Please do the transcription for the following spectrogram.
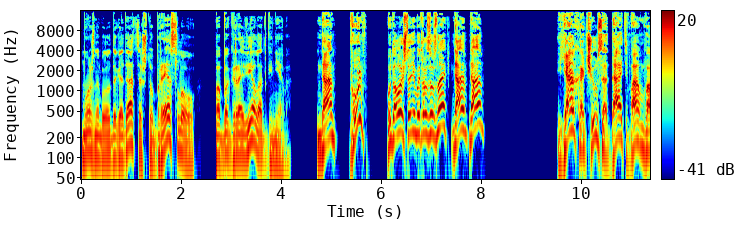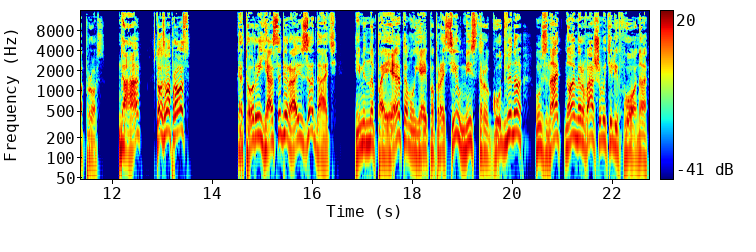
можно было догадаться, что Бреслоу побагровел от гнева. «Да, Вульф? Удалось что-нибудь разузнать? Да, да?» Я хочу задать вам вопрос. Да, что за вопрос? Который я собираюсь задать. Именно поэтому я и попросил мистера Гудвина узнать номер вашего телефона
